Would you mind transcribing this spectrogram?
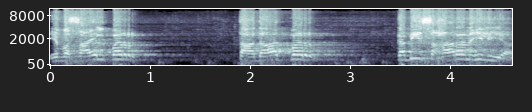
یہ وسائل پر، تعداد پر کبھی سہارا نہیں لیا،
